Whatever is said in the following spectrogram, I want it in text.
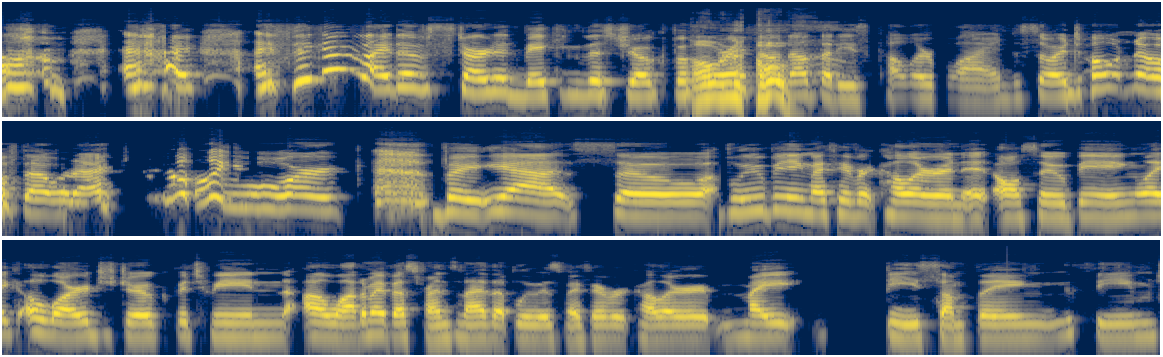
um, and I, I think I might have started making this joke oh, before oh, no. I found out that he's colorblind. So I don't know if that would actually work. But yeah, so blue being my favorite color and it also being like a large joke between a lot of my best friends and I that blue is my favorite color might be something themed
